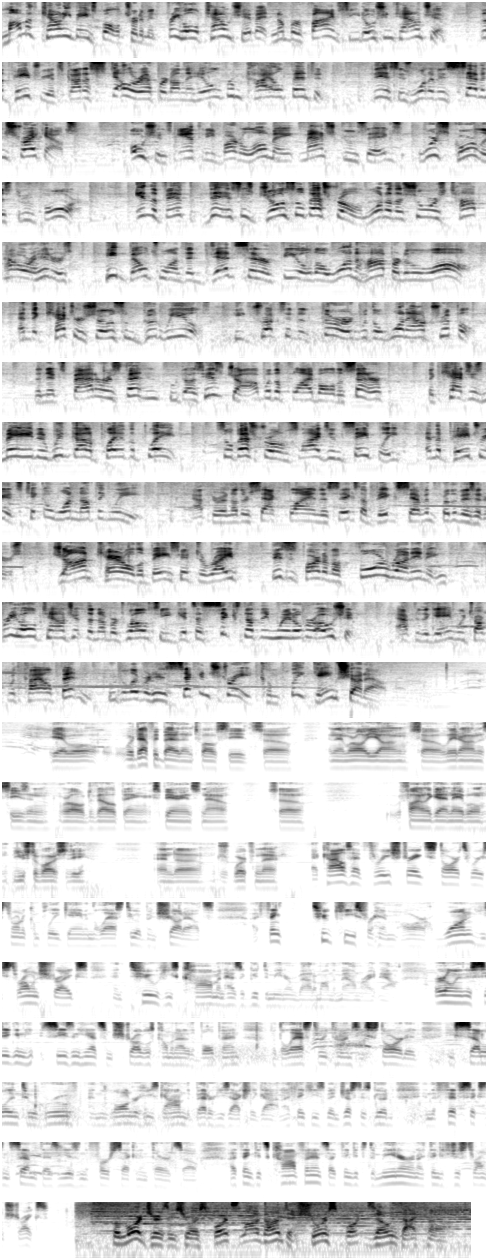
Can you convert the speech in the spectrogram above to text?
Monmouth County Baseball Tournament, Freehold Township at number 5 seed Ocean Township. The Patriots got a stellar effort on the hill from Kyle Fenton. This is one of his seven strikeouts. Ocean's Anthony Bartolome matched Goose Eggs, were scoreless through four. In the fifth, this is Joe Silvestrone, one of the Shore's top power hitters. He belts one to dead center field, a one hopper to the wall, and the catcher shows some good wheels. He trucks it to third with a one out triple. The next batter is Fenton, who does his job with a fly ball to center. The catch is made, and we've got a play at the plate. Silvestrone slides in safely, and the Patriots take a 1 0 lead. After another sac fly in the sixth, a big seventh for the visitors. John Carroll, the base hit to right. This is part of a four run inning. Freehold Township, the number 12 seed, gets a 6 0 win over Ocean. After the game, we talked with Kyle Fenton, who delivered his second straight complete game shutout. Yeah, well, we're definitely better than 12 seed. So, and then we're all young. So later on in the season, we're all developing experience now. So we're finally getting able used to varsity, and uh, just work from there. Kyle's had three straight starts where he's thrown a complete game, and the last two have been shutouts. I think two keys for him are one, he's throwing strikes, and two, he's calm and has a good demeanor about him on the mound right now. Early in the season, he had some struggles coming out of the bullpen, but the last three times he started, he settled into a groove, and the longer he's gone, the better he's actually gotten. I think he's been just as good in the fifth, sixth, and seventh as he is in the first, second, and third. So I think it's confidence, I think it's demeanor, and I think it's just throwing strikes. For more Jersey Shore sports, log on to shoresportszone.com.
